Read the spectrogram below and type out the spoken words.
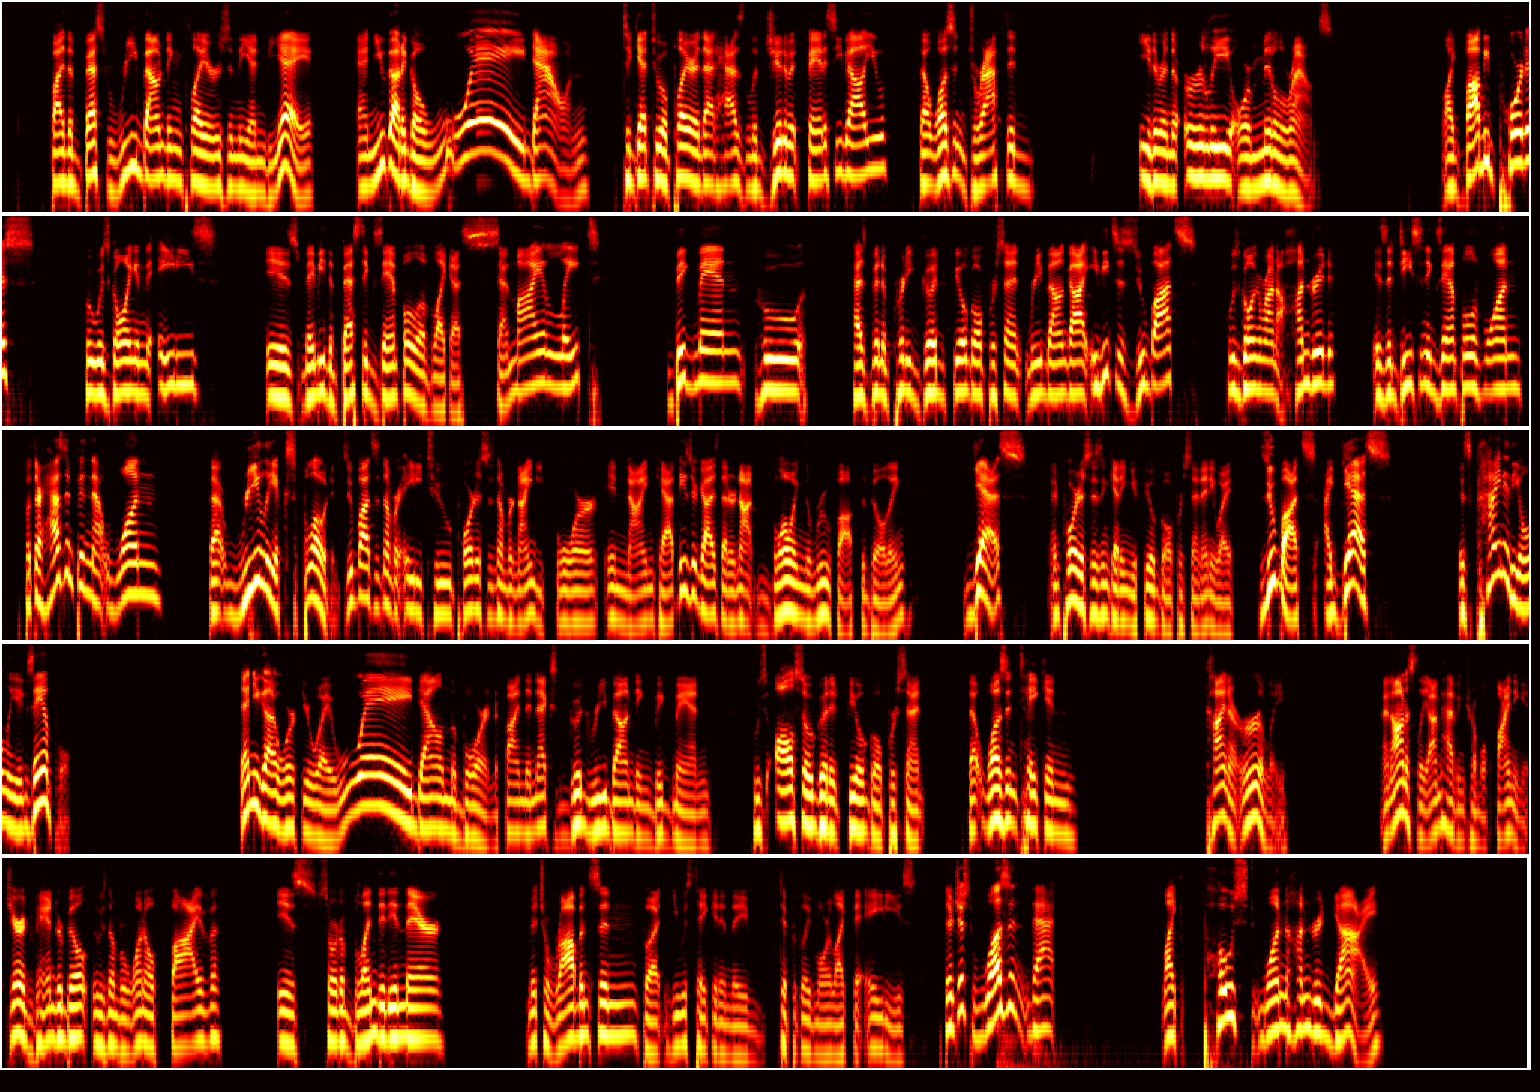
by the best rebounding players in the NBA, and you got to go way down to get to a player that has legitimate fantasy value that wasn't drafted either in the early or middle rounds. Like Bobby Portis, who was going in the 80s, is maybe the best example of like a semi late big man who has been a pretty good field goal percent rebound guy. Ivica Zubac, who's going around 100 is a decent example of one, but there hasn't been that one that really exploded. Zubac is number 82, Portis is number 94 in 9 cat. These are guys that are not blowing the roof off the building. Yes, and Portis isn't getting you field goal percent anyway. Zubac, I guess, is kind of the only example. Then you got to work your way way down the board to find the next good rebounding big man who's also good at field goal percent that wasn't taken kind of early And honestly, I'm having trouble finding it. Jarred Vanderbilt, who's number 105, is sort of blended in there. Mitchell Robinson, but he was taken in the typically more like the 80s. There just wasn't that like post 100 guy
